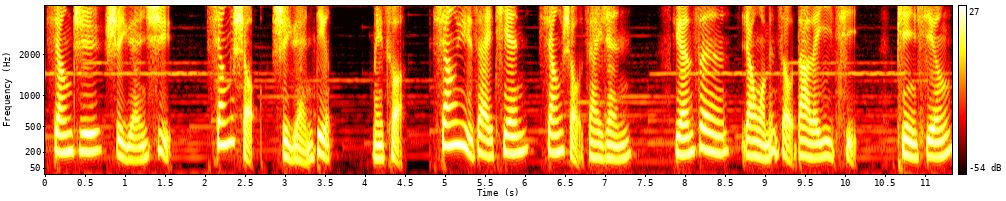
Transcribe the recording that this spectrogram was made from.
相知是缘续，相守是缘定。”没错。相遇在天，相守在人，缘分让我们走到了一起，品行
